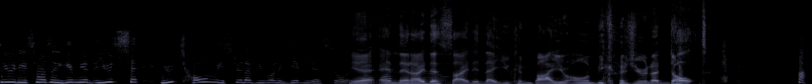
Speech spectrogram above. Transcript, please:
Dude, you're supposed to give me. A, you said you told me straight up you want to get me a sword. Yeah, and then I decided that you can buy your own because you're an adult.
